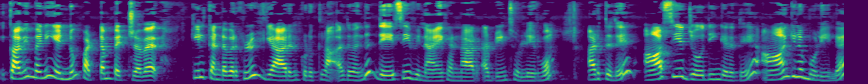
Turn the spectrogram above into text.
கவிமணி என்னும் பட்டம் பெற்றவர். கீழ்கண்டவர்கள் யாருன்னு கொடுக்கலாம். அது வந்து தேசிய விநாயகனார் அப்படின்னு சொல்லிடுவோம் அடுத்தது ஆசிய ஜோதிங்கிறது ஆங்கில மொழியில்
